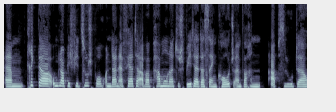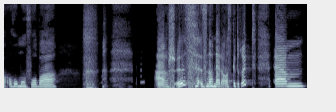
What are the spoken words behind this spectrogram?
Ähm, kriegt da unglaublich viel Zuspruch und dann erfährt er aber paar Monate später, dass sein Coach einfach ein absoluter homophober Arsch ist. Ist noch nett ausgedrückt. Ähm,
